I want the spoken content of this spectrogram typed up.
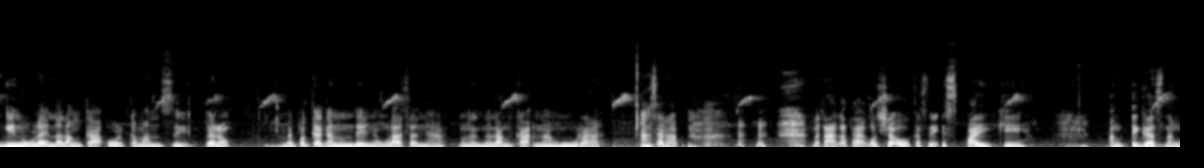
ginulay na langka or kamansi. Pero may pagkaganon din yung lasa niya. Mga langka na mura. Ang sarap. Nakakatakot siya oh kasi spiky. Ang tigas ng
